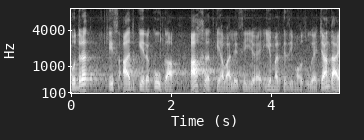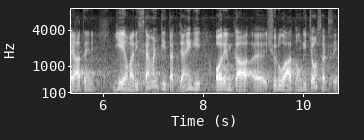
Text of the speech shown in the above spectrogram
कुदरत इस आज के रकू का आखरत के हवाले से जो है, ये मरकज़ी मौजू है। चंद आयात हैं, ये हमारी सेवनटी तक जाएँगी और इनका शुरुआत होंगी चौंसठ से।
